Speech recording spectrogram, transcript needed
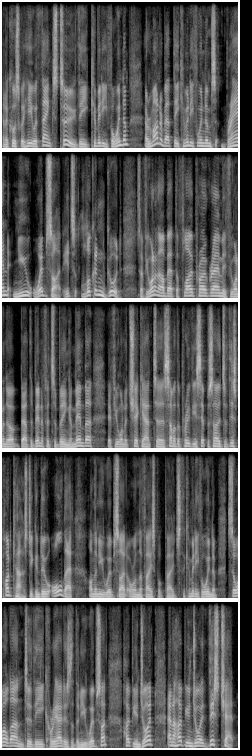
And of course, we're here with thanks to the Committee for Wyndham. A reminder about the Committee for Wyndham's brand new website. It's looking good. So, if you want to know about the Flow program, if you want to know about the benefits of being a member, if you want to check out uh, some of the previous episodes of this podcast, you can do all that on the new website or on the Facebook page, the Committee for Wyndham. So well done to the creators of the new website. Hope you enjoyed, and I hope you enjoyed this chat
